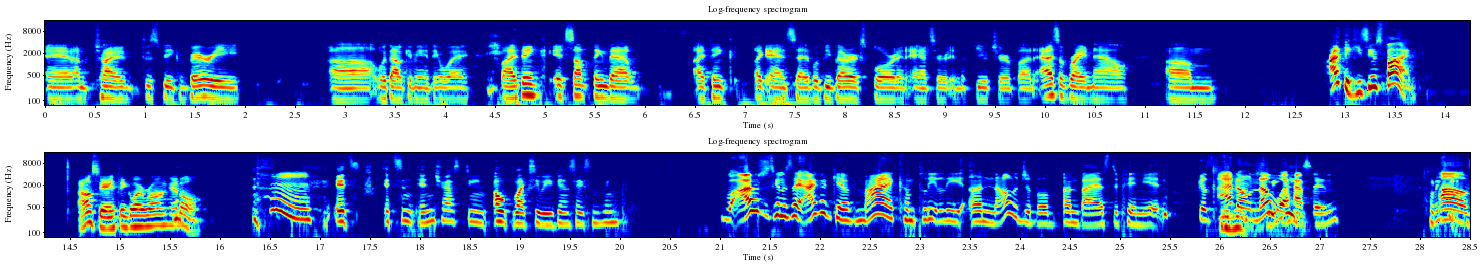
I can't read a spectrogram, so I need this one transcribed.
and I'm trying to speak very uh, without giving anything away, but I think it's something that I think, like Anne said, would be better explored and answered in the future. But as of right now, um, I think he seems fine. I don't see anything going wrong at all. Hmm. It's it's an interesting. Oh, Lexi, were you going to say something? Well, I was just gonna say I could give my completely unknowledgeable, unbiased opinion because I don't know what happens. Please. Um,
